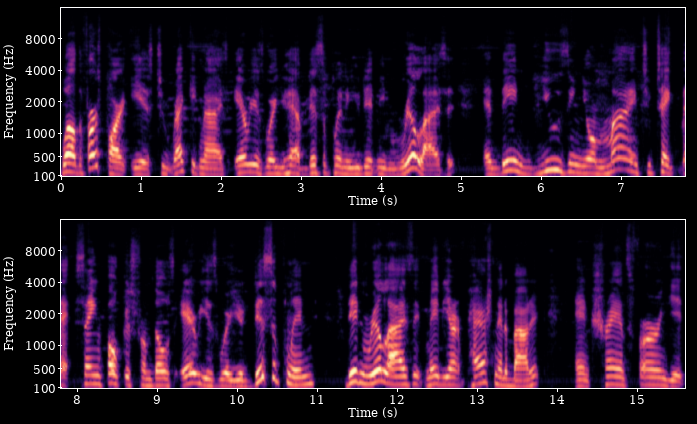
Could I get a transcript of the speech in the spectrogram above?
Well, the first part is to recognize areas where you have discipline and you didn't even realize it and then using your mind to take that same focus from those areas where you're disciplined, didn't realize it, maybe aren't passionate about it, and transferring it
